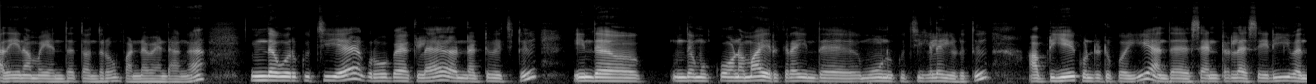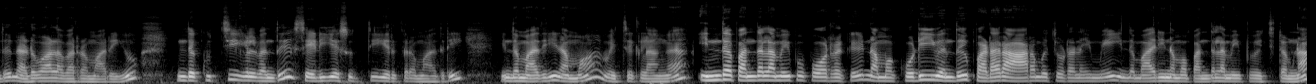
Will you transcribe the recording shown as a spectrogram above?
அதை நம்ம எந்த தொந்தரவும் பண்ண வேண்டாங்க. இந்த ஒரு குச்சியை க்ரோ பேக்கில் நட்டு வச்சுட்டு இந்த இந்த முக்கோணமாக இருக்கிற இந்த மூணு குச்சிகளை எடுத்து அப்படியே கொண்டுட்டு போய் அந்த சென்டரில் செடி வந்து நடுவால் வர்ற மாதிரியும் இந்த குச்சிகள் வந்து செடியை சுற்றி இருக்கிற மாதிரி இந்த மாதிரி நம்ம வச்சுக்கலாங்க. இந்த பந்தல் அமைப்பு போடுறதுக்கு நம்ம கொடி வந்து படர ஆரம்பித்த உடனேயுமே இந்த மாதிரி நம்ம பந்தல் அமைப்பு வச்சிட்டோம்னா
